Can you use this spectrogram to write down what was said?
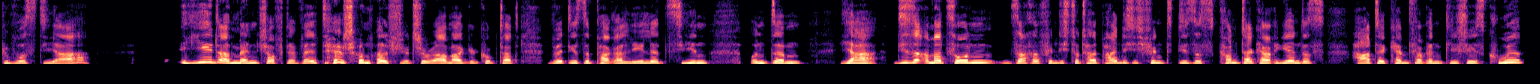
gewusst, ja, jeder Mensch auf der Welt, der schon mal Futurama geguckt hat, wird diese Parallele ziehen. Und ähm, ja, diese Amazonen-Sache finde ich total peinlich. Ich finde dieses Konterkarieren des harte Kämpferin-Klischees cool,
